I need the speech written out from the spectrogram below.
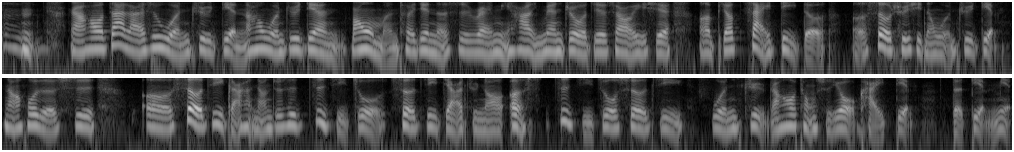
嗯，嗯，然后再来是文具店，然后文具店帮我们推荐的是瑞米，它里面就有介绍一些呃比较在地的呃社区型的文具店，然后或者是呃设计感很强，就是自己做设计家具，然后呃自己做设计文具，然后同时又有开店的店面，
